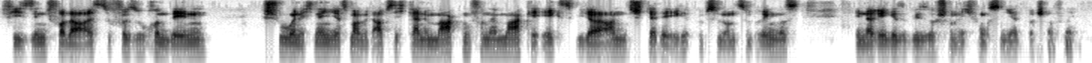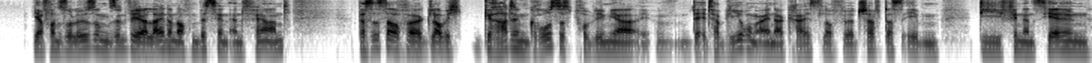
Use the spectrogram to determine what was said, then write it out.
Viel sinnvoller, als zu versuchen, den Schuhen, ich nenne jetzt mal mit Absicht keine Marken von der Marke X wieder an Stelle Y zu bringen, was in der Regel sowieso schon nicht funktioniert wirtschaftlich. Ja, von so Lösungen sind wir ja leider noch ein bisschen entfernt. Das ist auch, äh, glaube ich, gerade ein großes Problem ja äh, der Etablierung einer Kreislaufwirtschaft, dass eben die finanziellen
